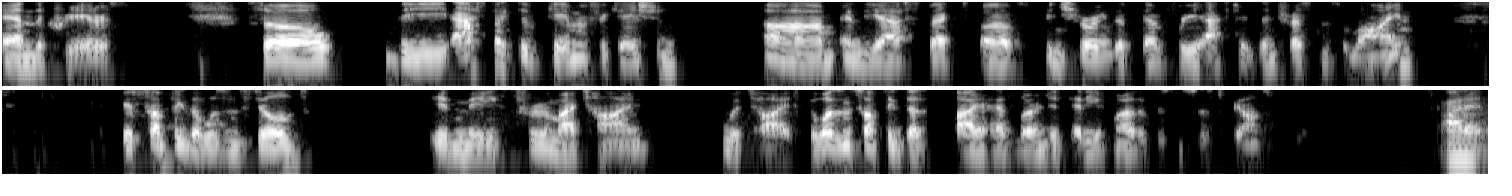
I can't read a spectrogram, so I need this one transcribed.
and the creators. So the aspect of gamification um, and the aspect of ensuring that every actor's interest is aligned is something that was instilled in me through my time with Tide. It wasn't something that I had learned in any of my other businesses, to be honest with you. Got it.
